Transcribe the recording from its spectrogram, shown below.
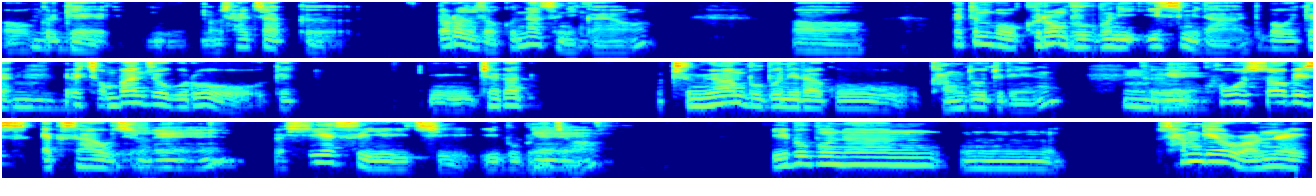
어 음, 그렇게 음, 어, 살짝 그 떨어져서 끝났으니까요. 어 하여튼 뭐 그런 부분이 있습니다. 근데 뭐 이렇게 음, 이렇게 전반적으로 이렇게 음, 제가 중요한 부분이라고 강조드린 음, 그 예. 코어 서비스 엑스 하우징 예. CSEH 이 부분이죠. 예. 이 부분은 음 3개월 런레이트이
